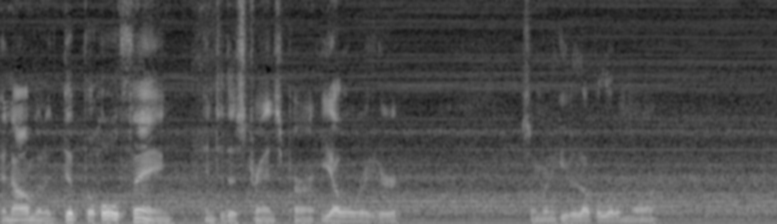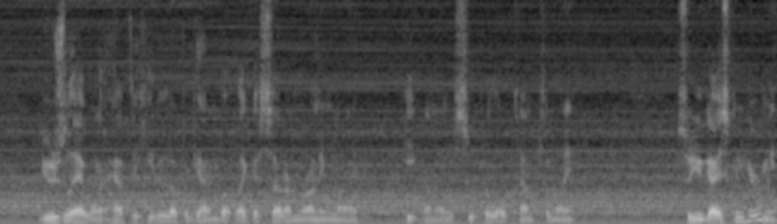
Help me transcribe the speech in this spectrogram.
And now I'm going to dip the whole thing into this transparent yellow right here. So I'm going to heat it up a little more. Usually I wouldn't have to heat it up again, but like I said, I'm running my heat gun at a super low temp tonight. So you guys can hear me.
